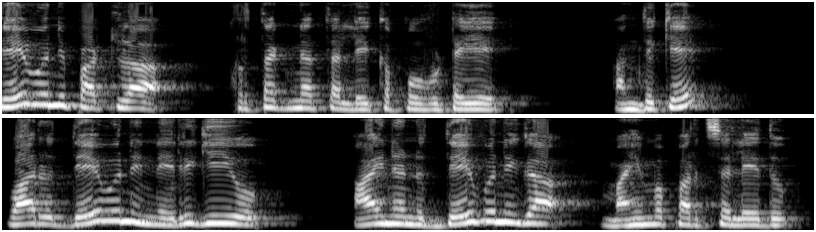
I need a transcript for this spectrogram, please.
దేవుని పట్ల కృతజ్ఞత లేకపోవుటయే. అందుకే వారు దేవుని నెరిగియు ఆయనను దేవునిగా మహిమపరచలేదు.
